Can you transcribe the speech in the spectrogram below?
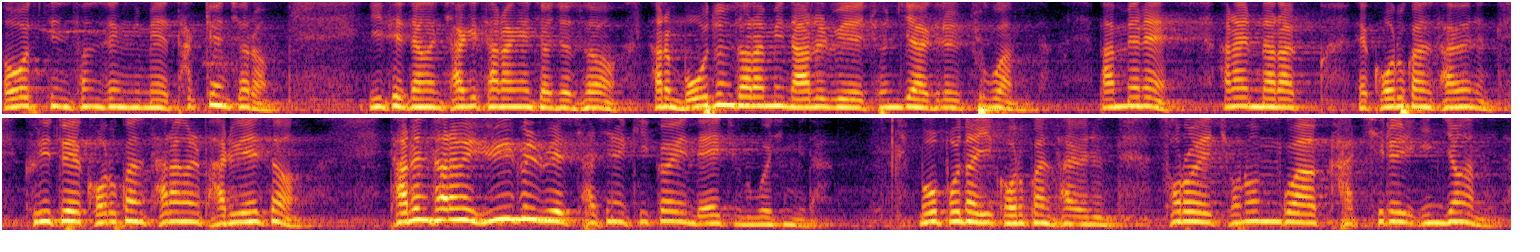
어거스틴 선생님의 탁견처럼 이 세상은 자기 사랑에 젖어서 다른 모든 사람이 나를 위해 존재하기를 추구합니다. 반면에 하나님 나라의 거룩한 사회는 그리스도의 거룩한 사랑을 발휘해서 다른 사람의 유익을 위해서 자신을 기꺼이 내주는 것입니다. 무엇보다 이 거룩한 사회는 서로의 존엄과 가치를 인정합니다.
